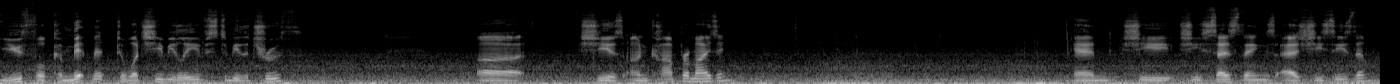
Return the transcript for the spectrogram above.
youthful commitment to what she believes to be the truth. Uh, she is uncompromising and she she says things as she sees them.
